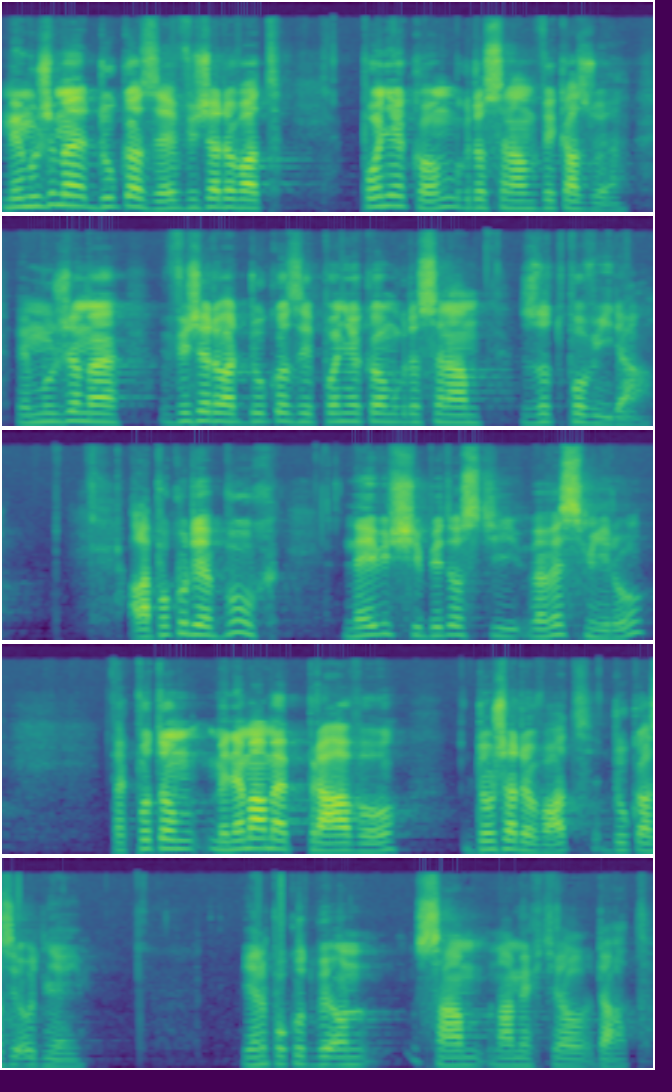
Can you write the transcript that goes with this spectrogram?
My můžeme důkazy vyžadovat po někom, kdo se nám vykazuje. My můžeme vyžadovat důkazy po někom, kdo se nám zodpovídá. Ale pokud je Bůh nejvyšší bytostí ve vesmíru, tak potom my nemáme právo dožadovat důkazy od něj. Jen pokud by on sám nám je chtěl dát.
